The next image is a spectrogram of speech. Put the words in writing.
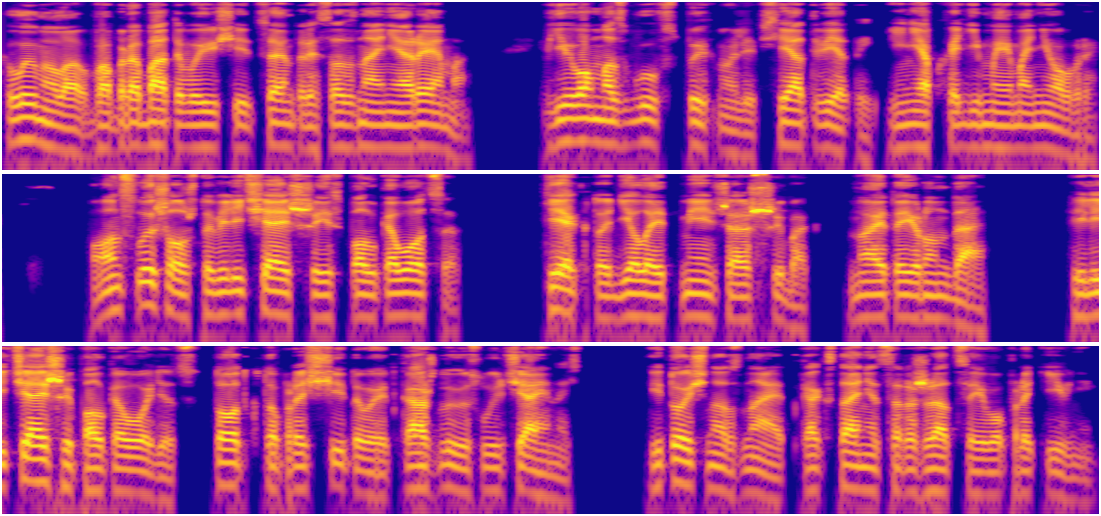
хлынуло в обрабатывающие центры сознания Рема, в его мозгу вспыхнули все ответы и необходимые маневры. Он слышал, что величайшие из полководцев – те, кто делает меньше ошибок, но это ерунда. Величайший полководец – тот, кто просчитывает каждую случайность и точно знает, как станет сражаться его противник.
